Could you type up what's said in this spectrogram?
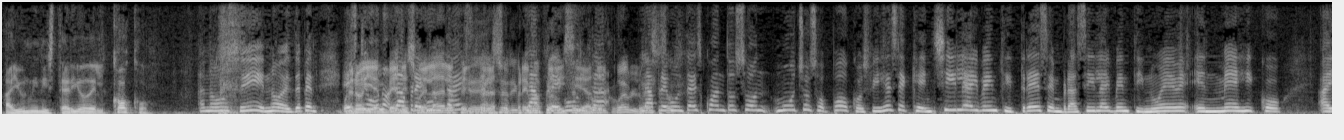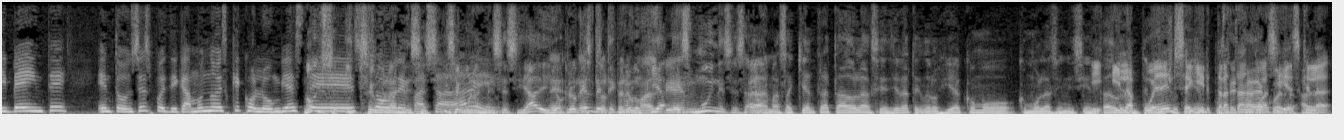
hay un ministerio del coco. Ah, no, sí, no, es depende. Bueno, es que y en uno- la Venezuela de la, pregunta de la es, suprema la felicidad pregunta, del pueblo. la pregunta es cuántos son muchos o pocos. Fíjese que en Chile hay 23, en Brasil hay 29, en México hay 20. Entonces, pues digamos, no es que Colombia esté No, y, se- y según, las sobrepasada. y según las de- necesidades. Yo creo que el de tecnología bien- es muy necesario. Además, aquí han tratado la ciencia y la tecnología como, como la Y, cenicienta. y la durante pueden mucho seguir tiempo. ¿Usted está tratando así. acuerdo? Es que la,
